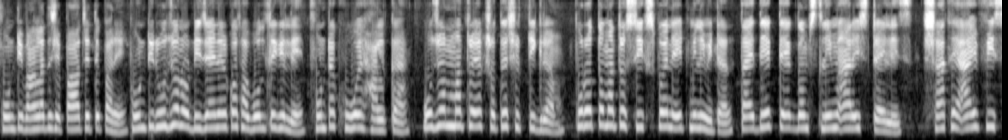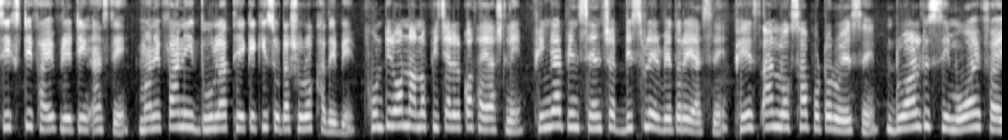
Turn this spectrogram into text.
ফোনটি বাংলাদেশে পাওয়া যেতে পারে। ফোনটির ওজন ও ডিজাইনের কথা বলতে গেলে ফোনটা খুবই হালকা। ওজন মাত্র একশো তেষট্টি গ্রাম। পুরুত্ব মাত্র সিক্স পয়েন্ট এইট মিলিমিটার তাই দেখতে একদম স্লিম আর স্টাইলিশ সাথে আইপি সিক্সটি ফাইভ রেটিং আছে। মানে পানি ধুলা থেকে কিছুটা সুরক্ষা দেবে। ফোনটির অন্যান্য ফিচারের কথায় আসলে ফিঙ্গারপ্রিন্ট সেন্সর ডিসপ্লের ভেতরে আছে। ফেস আনলক সাপোর্টও রয়েছে। Dual SIM WiFi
